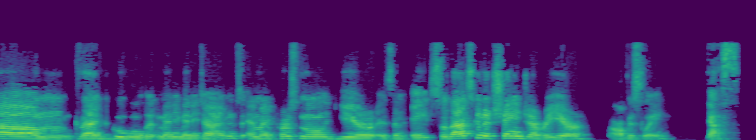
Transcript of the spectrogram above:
um because I googled it many many times, and my personal year is an eight. So that's going to change every year, obviously. Yes.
